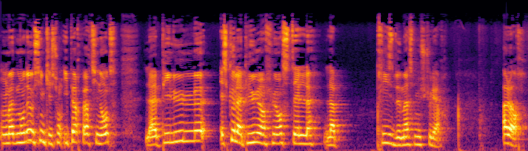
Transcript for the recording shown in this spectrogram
on m'a demandé aussi une question hyper pertinente. La pilule, est-ce que la pilule influence-t-elle la prise de masse musculaire? Alors,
